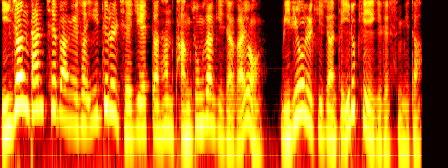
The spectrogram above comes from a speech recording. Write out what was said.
이전 단체방에서 이들을 제지했던 한 방송사 기자가요. 미디어오늘 기자한테 이렇게 얘기를 했습니다.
